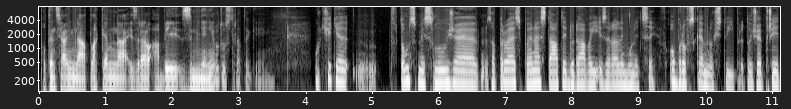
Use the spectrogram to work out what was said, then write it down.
potenciálním nátlakem na Izrael, aby změnil tu strategii? Určitě v tom smyslu, že za prvé Spojené státy dodávají Izraeli munici v obrovské množství, protože při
